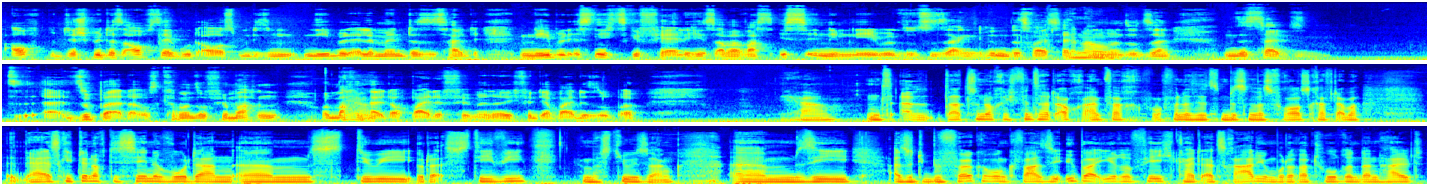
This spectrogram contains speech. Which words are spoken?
auch, der spielt das auch sehr gut aus mit diesem Nebelelement, dass es halt, Nebel ist nichts Gefährliches, aber was ist in dem Nebel sozusagen drin? Das weiß halt genau. niemand sozusagen. Und das ist halt äh, super, daraus kann man so viel machen und machen ja. halt auch beide Filme, ne? Ich finde ja beide super. Ja, und also dazu noch, ich finde es halt auch einfach, auch wenn das jetzt ein bisschen was vorausgreift, aber ja, es gibt ja noch die Szene, wo dann ähm, Stewie oder Stevie, wie man Stewie sagen, ähm, sie, also die Bevölkerung quasi über ihre Fähigkeit als Radiomoderatorin dann halt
